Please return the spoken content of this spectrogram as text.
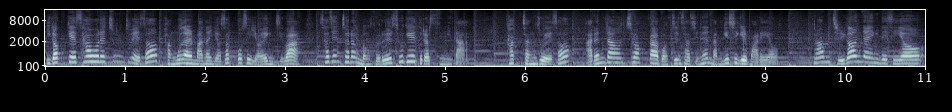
이렇게 4월의 충주에서 방문할 만한 6곳의 여행지와 사진 촬영 명소를 소개해드렸습니다. 각 장소에서 아름다운 추억과 멋진 사진을 남기시길 바래요. 그럼 즐거운 여행 되세요.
